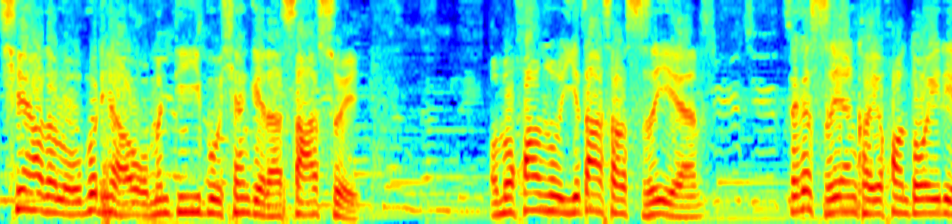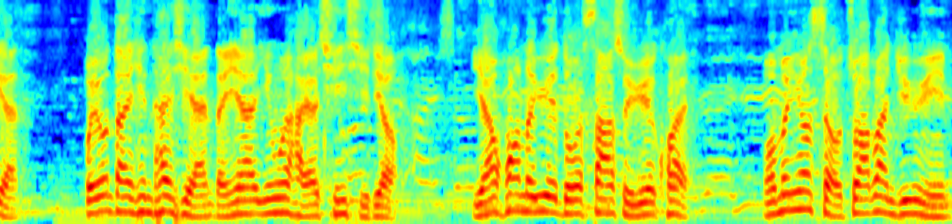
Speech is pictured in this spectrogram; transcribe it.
切好的萝卜条，我们第一步先给它杀水，我们放入一大勺食盐，这个食盐可以放多一点。不用担心太咸，等一下，因为还要清洗掉。盐放的越多，杀水越快。我们用手抓拌均匀，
